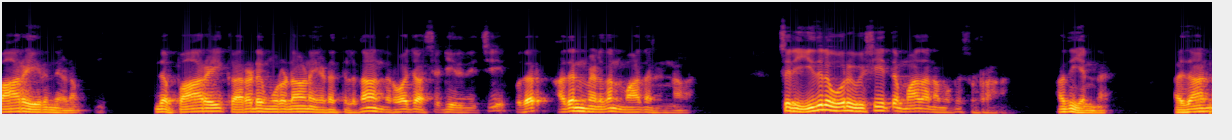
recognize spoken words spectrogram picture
பாறை இருந்த இடம். இந்த பாறை கரடு முரடான இடத்துல தான் அந்த ரோஜா செடி இருந்துச்சு புதர். அதன் மேலே தான் மாதா நின்னாங்க சரி இதில் ஒரு விஷயத்த மாதா நமக்கு சொல்கிறாங்க அது என்ன? அதுதான்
